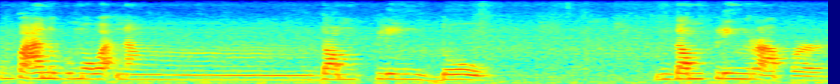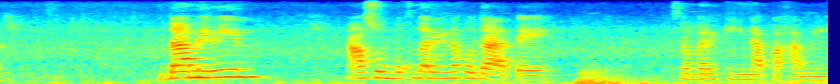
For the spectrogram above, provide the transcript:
kung paano gumawa ng dumpling dough. Dumpling wrapper. Dami rin. Nakasubok na rin ako dati. Sa Marikina pa kami.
